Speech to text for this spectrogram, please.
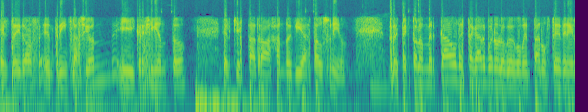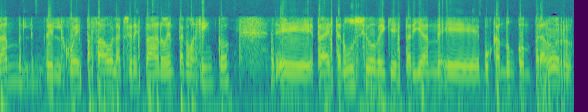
el trade-off entre inflación y crecimiento el que está trabajando hoy día Estados Unidos. Respecto a los mercados, destacar bueno lo que comentaban ustedes en el AM del jueves pasado, la acción está a 90,5, eh, trae este anuncio de que estarían eh, buscando un comprador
